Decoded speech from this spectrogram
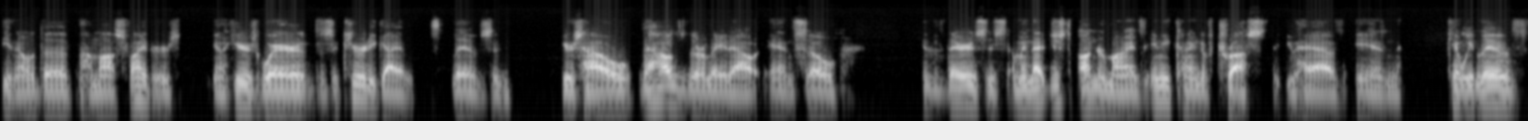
you know the Hamas fighters you know here's where the security guy lives and here's how the houses are laid out. And so there's this i mean that just undermines any kind of trust that you have in can we live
